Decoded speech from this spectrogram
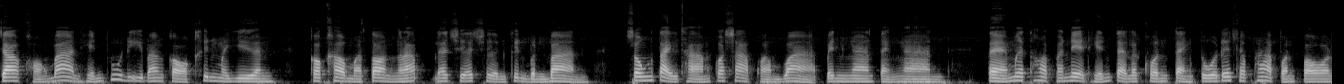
เจ้าของบ้านเห็นผู้ดีบางกอกขึ้นมาเยือน ก็เข้ามาต้อนรับและเชื้อเชิญขึ้นบนบ้าน ทรงไต่ถามก็ทราบความว่าเป็นงานแต่งงาน แต่เมื่อทอดพระเนตรเห็นแต่ละคนแต่งตัวด้วยเสื้อผ้าปอน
